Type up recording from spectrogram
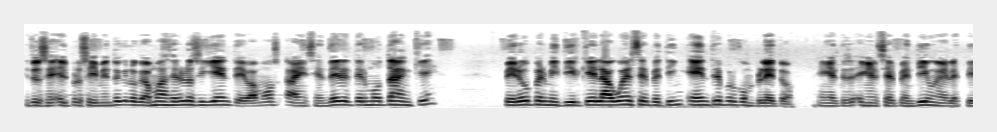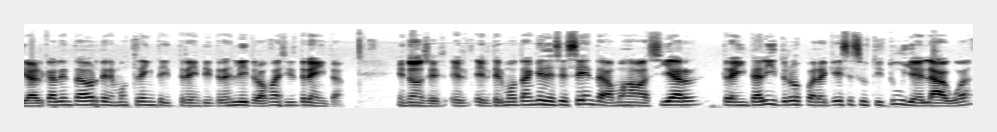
Entonces, el procedimiento que lo que vamos a hacer es lo siguiente: vamos a encender el termotanque, pero permitir que el agua del serpentín entre por completo. En el, en el serpentín, en el espiral calentador, tenemos 30 y 33 litros, vamos a decir 30. Entonces, el, termotanque es de 60, vamos a vaciar 30 litros para que se sustituya el agua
